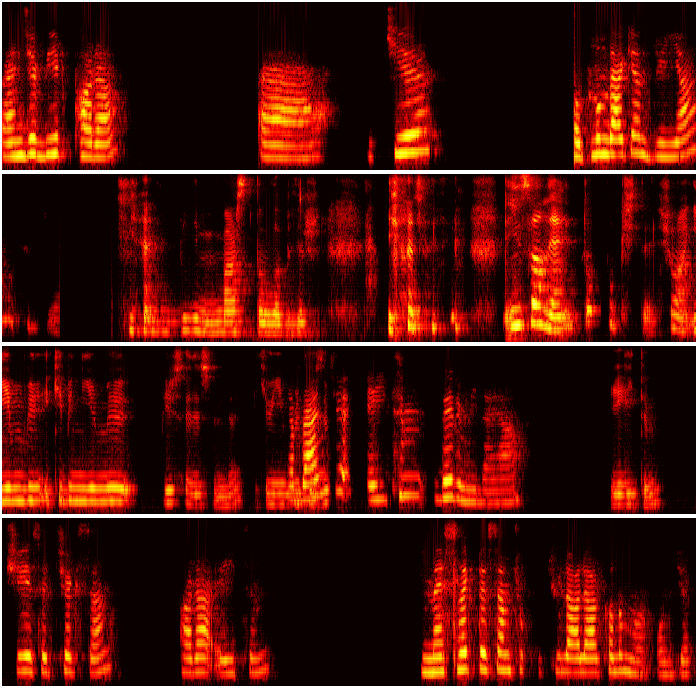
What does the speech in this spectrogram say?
Bence bir para. Ee, iki toplum derken dünya mı Türkiye? Yani bilmiyorum Mars'ta olabilir. Yani insan yani topluluk işte. Şu an 21 2021 senesinde 2021 Ya bizim bence eğitim derim yine ya. Eğitim. Bir şeye seçeceksen para, eğitim. Meslek desem çok üçüyle alakalı mı olacak?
